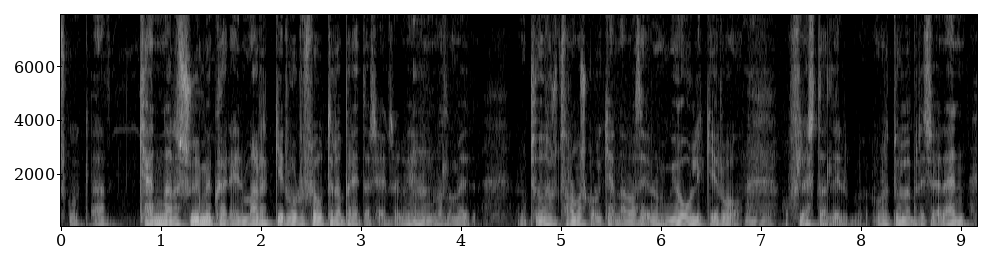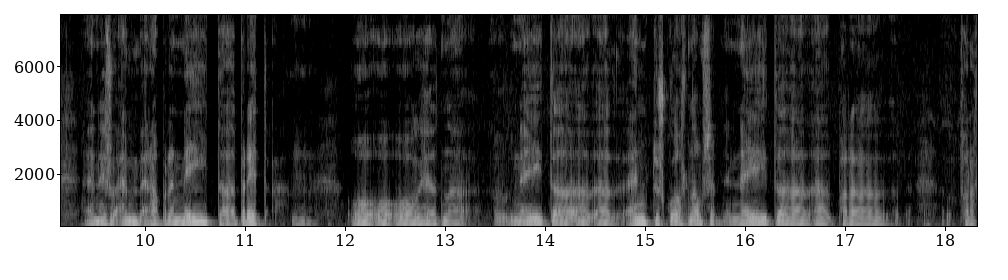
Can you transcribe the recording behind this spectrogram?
sko, að kennar sumi hverjir, margir voru fljótur að breyta sér við erum alltaf með um 2000 framhanskólakennar og þeir eru mjög ólíkir og, mm -hmm. og flest allir voru dúlabreyðsir en, en eins og MR, hann bara neitað að breyta. Mm. og, og, og hérna neitað að, að endur sko allt námsefni, neitað að, að bara fara,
